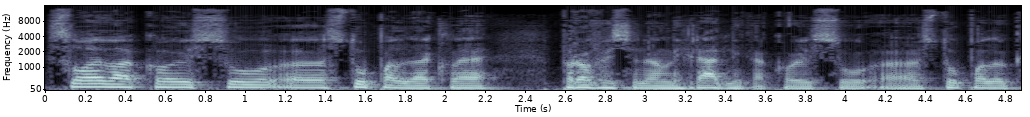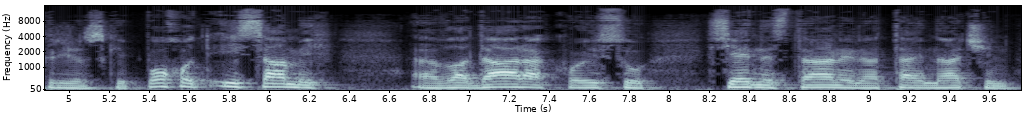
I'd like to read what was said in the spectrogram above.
slojeva koji su stupali, dakle, profesionalnih radnika koji su e, stupali u križarski pohod i samih e, vladara koji su s jedne strane na taj način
